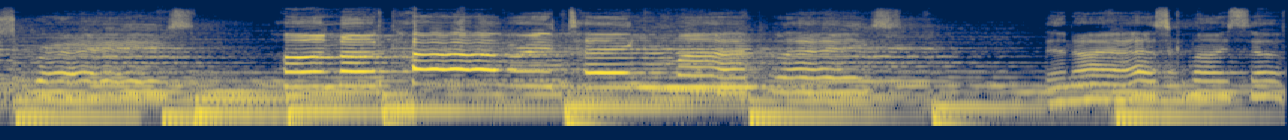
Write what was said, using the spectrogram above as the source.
Disgrace on take my place. Then I ask myself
